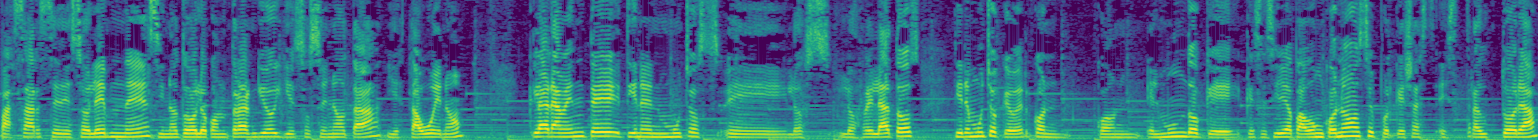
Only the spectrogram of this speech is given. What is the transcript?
pasarse de solemne, sino todo lo contrario, y eso se nota y está bueno claramente tienen muchos, eh, los, los relatos tienen mucho que ver con, con el mundo que, que, Cecilia Pavón conoce, porque ella es, traductora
